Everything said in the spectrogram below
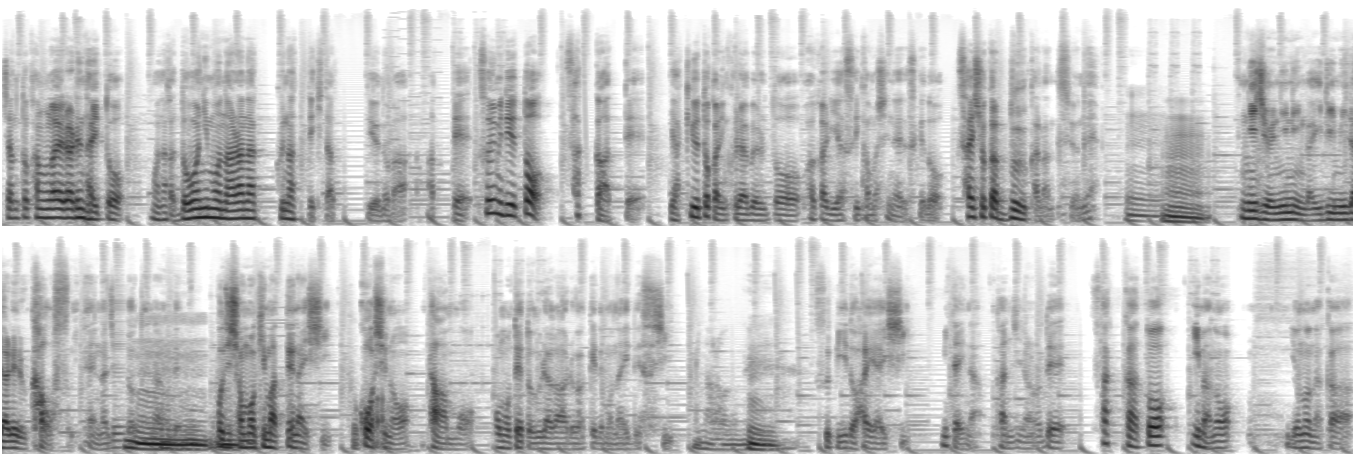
ちゃんと考えられないと、もうなんかどうにもならなくなってきたっていうのがあって、そういう意味で言うと、サッカーって野球とかに比べると分かりやすいかもしれないですけど、最初からブーカなんですよね。うんうん22人が入り乱れるカオスみたいな状態なので、うんポジションも決まってないし攻守のターンも表と裏があるわけでもないですし、なるほどねうん。スピード速いし、みたいな感じなので、サッカーと今の世の中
